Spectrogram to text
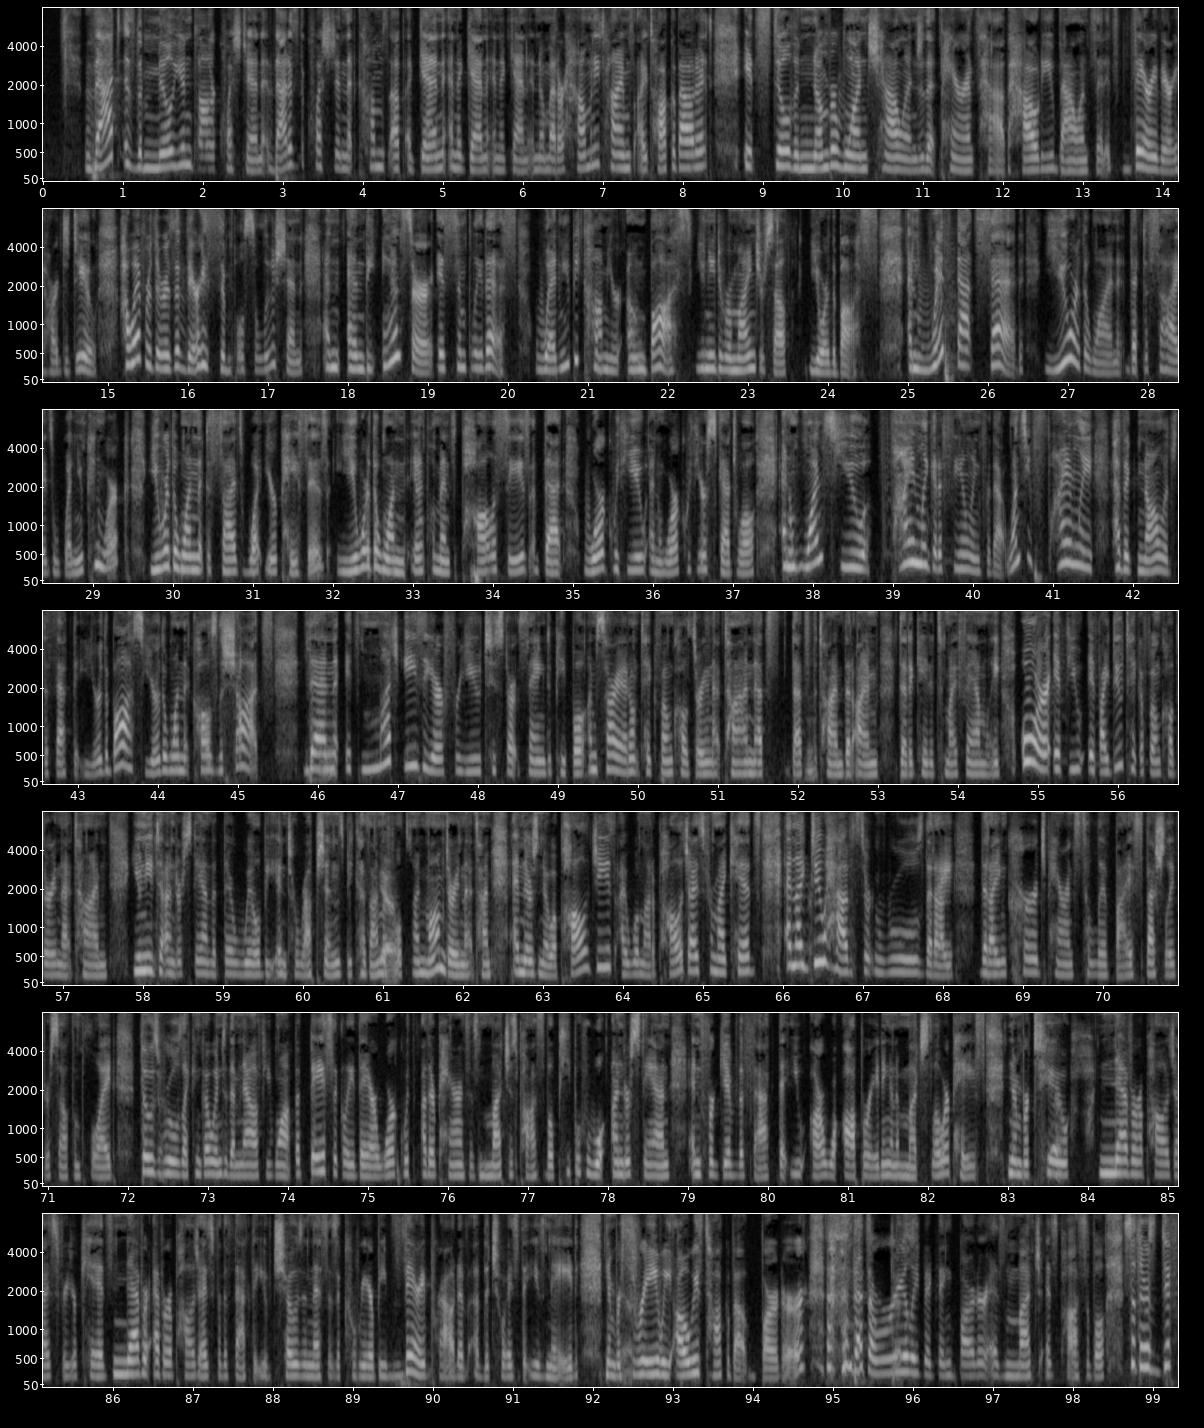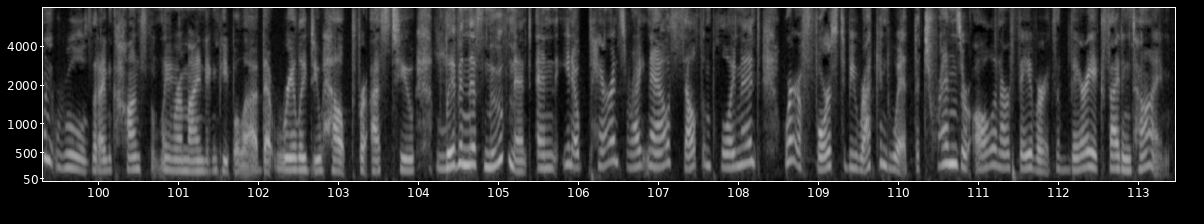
That is the million dollar question. That is the question that comes up again and again and again. And no matter how many times I talk about it, it's still the number one challenge that parents have. How do you balance it? It's very, very hard to do. However, there is a very simple solution. And, and the answer is simply this. When you become your own boss, you need to remind yourself you're the boss. And with that said, you are the one that decides when you can work. You are the one that decides what your pace is. You are the one that implements policies that work with you and work with your schedule. And once you finally get a feeling for that, once you finally have acknowledged the fact that you're the boss, you're the one that calls the shots, then it's much easier for you to start saying to people, I'm sorry, I don't take phone calls during that time. That's that's mm-hmm. the time that I'm dedicated to my family. Or if you if I do take a phone call during that time, you need to understand that there will be interruptions because I'm yeah. a full-time mom during that time and there's no apologies. I will not apologize for my kids. And I do have certain rules that I that I encourage parents to live by, especially if you're self-employed. Those rules I can go into them now if you want, but basically they are work with other parents as much as possible, people who will understand and forgive the fact that you are operating in a much slower pace. Number 2, yeah. never apologize for your kids. Never ever apologize for the fact that you've chosen this as a career. Be very proud of, of the choice that you've made. Number yeah. three, we always talk about barter. That's a really yes. big thing. Barter as much as possible. So there's different rules that I'm constantly reminding people of that really do help for us to live in this movement. And, you know, parents right now, self-employment, we're a force to be reckoned with. The trends are all in our favor. It's a very exciting time.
